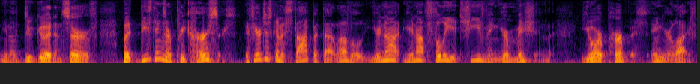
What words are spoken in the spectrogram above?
you know, do good and serve. But these things are precursors. If you're just going to stop at that level, you're not you're not fully achieving your mission, your purpose in your life.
